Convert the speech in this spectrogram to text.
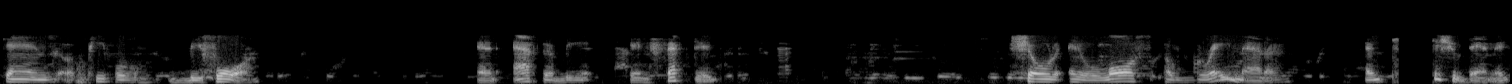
scans of people before and after being infected showed a loss of gray matter and tissue damage,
